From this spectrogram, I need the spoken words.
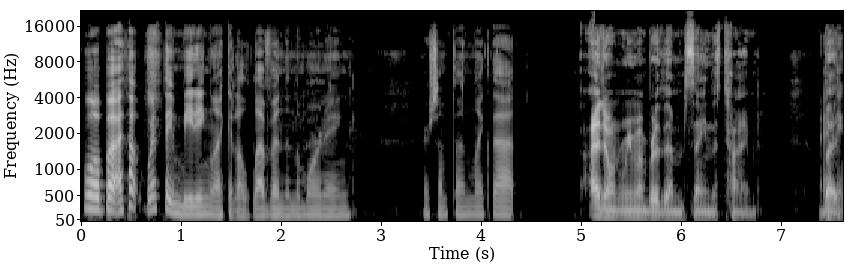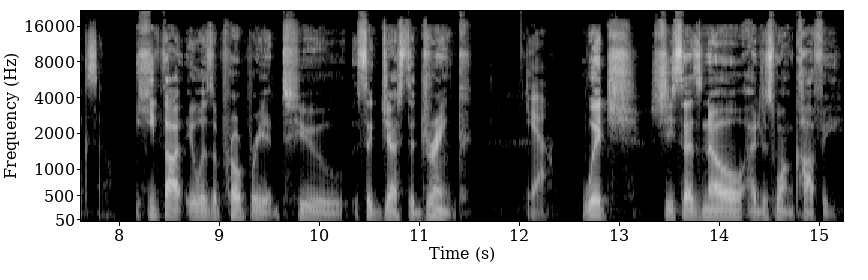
well, but I thought weren't they meeting like at eleven in the morning, or something like that? I don't remember them saying the time, I But- think so. he thought it was appropriate to suggest a drink, Yeah. which she says, "No, I just want coffee."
